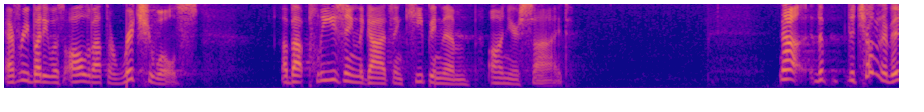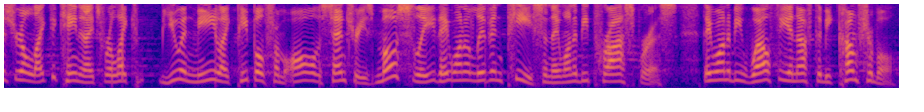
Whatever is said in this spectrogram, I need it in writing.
everybody was all about the rituals about pleasing the gods and keeping them on your side. Now, the, the children of Israel, like the Canaanites, were like you and me, like people from all the centuries. Mostly, they want to live in peace and they want to be prosperous. They want to be wealthy enough to be comfortable.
